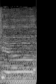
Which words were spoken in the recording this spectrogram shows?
show.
